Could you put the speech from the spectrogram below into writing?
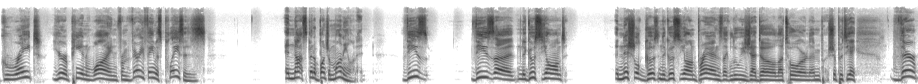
great European wine from very famous places and not spend a bunch of money on it. These these uh, negociant initial negociant brands like Louis Jadot, Latour, and Chapoutier, their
